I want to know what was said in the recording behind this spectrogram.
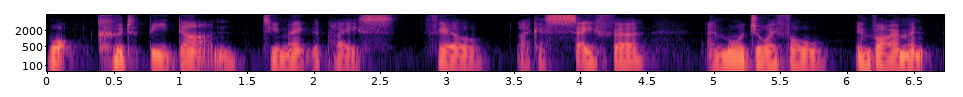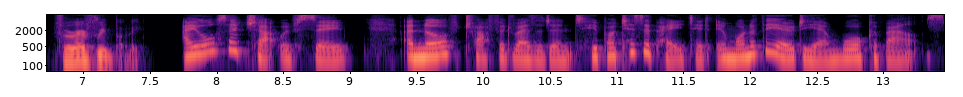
what could be done to make the place feel like a safer and more joyful environment for everybody. I also chat with Sue, a North Trafford resident who participated in one of the ODM walkabouts,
